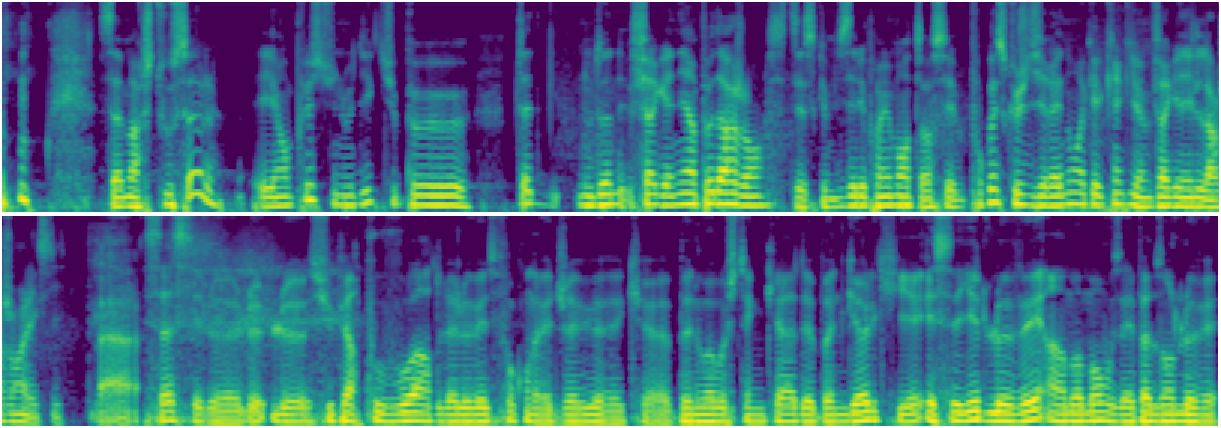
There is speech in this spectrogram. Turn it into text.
Ça marche tout seul. Et en plus, tu nous dis que tu peux peut-être nous donner, faire gagner un peu d'argent. C'était ce que me disaient les premiers mentors. C'est pourquoi est-ce que je dirais non à quelqu'un qui va me faire gagner de l'argent, Alexis? Bah, Ça, c'est le, super pouvoir de la levée de fonds qu'on avait déjà vu avec euh, Benoît Wostenka de Bonne Gueule, qui est essayer de lever à un moment où vous n'avez pas besoin de lever.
